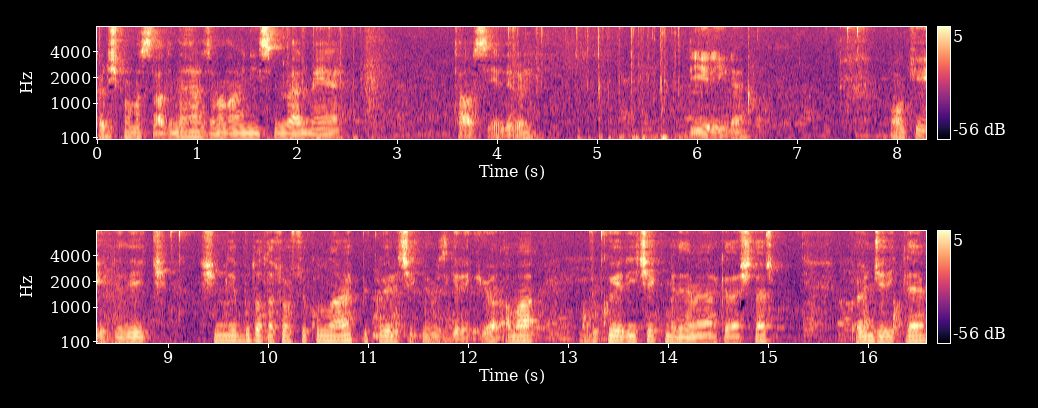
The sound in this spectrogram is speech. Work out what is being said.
karışmaması adına her zaman aynı ismi vermeye tavsiye ederim. Diğeriyle. Okey dedik. Şimdi bu data source'u kullanarak bir query çekmemiz gerekiyor. Ama bu query'yi çekmeden hemen arkadaşlar öncelikle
